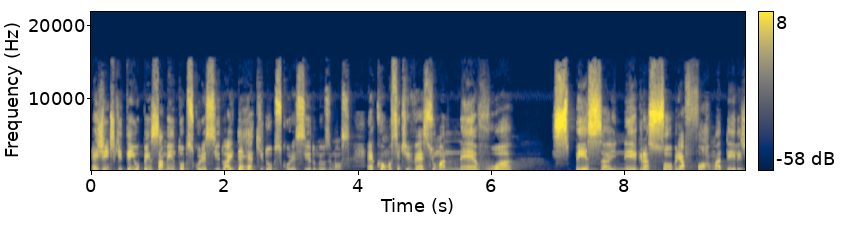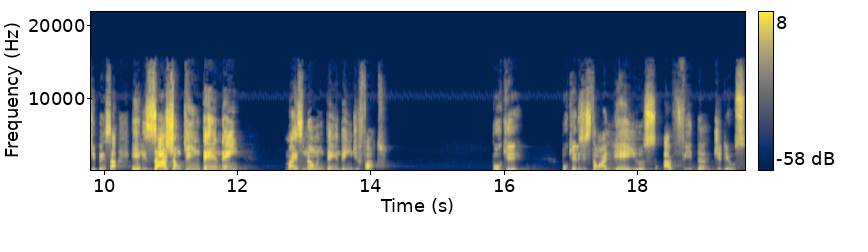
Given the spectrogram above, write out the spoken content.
É gente que tem o pensamento obscurecido. A ideia aqui do obscurecido, meus irmãos, é como se tivesse uma névoa espessa e negra sobre a forma deles de pensar. Eles acham que entendem, mas não entendem de fato. Por quê? porque eles estão alheios à vida de Deus.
